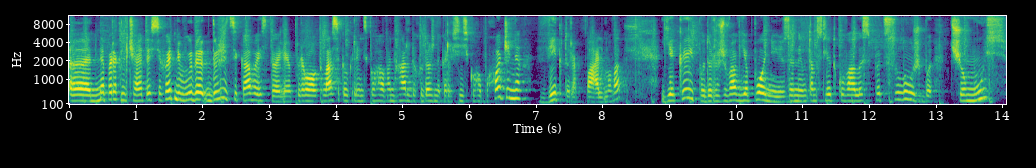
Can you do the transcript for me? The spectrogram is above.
Е, Не переключайтесь, сьогодні буде дуже цікава історія про класика українського авангарду художника російського походження Віктора Пальмова, який подорожував Японією. За ним там слідкували спецслужби. Чомусь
